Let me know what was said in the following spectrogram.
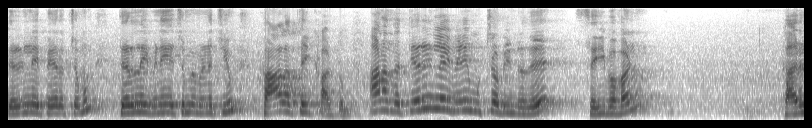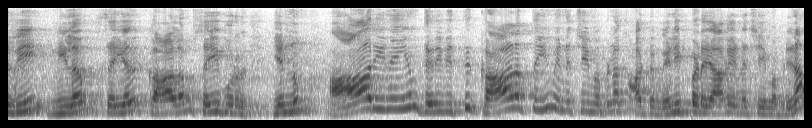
தெரிநிலை பேரச்சமும் தெரிநிலை வினையச்சமும் என்ன செய்யும்? காலத்தை காட்டும். ஆனால் அந்த தெரிநிலை வினைமுற்று அப்படின்றது செய்பவன் கருவி நிலம் செயல் காலம் செய்பொருள் என்னும் ஆறினையும் தெரிவித்து காலத்தையும் என்ன செய்யும் அப்படின்னா காட்டும். வெளிப்படையாக என்ன செய்யும் அப்படின்னா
